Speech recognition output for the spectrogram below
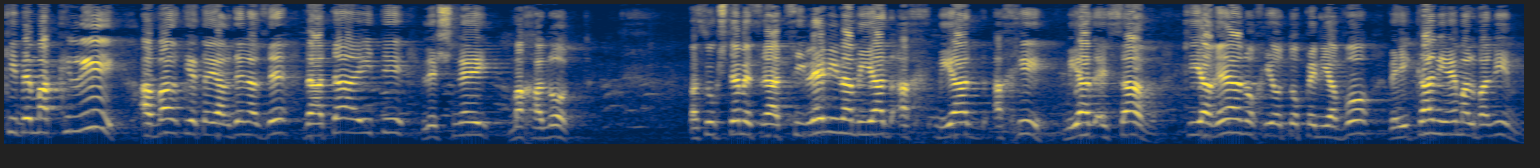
כי במקלי עברתי את הירדן הזה, ועתה הייתי לשני מחנות. פסוק 12, הצילני נא מיד, מיד אחי, מיד עשיו, כי ירא אנוכי אותו פן יבוא, והיכני אם על בנים.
